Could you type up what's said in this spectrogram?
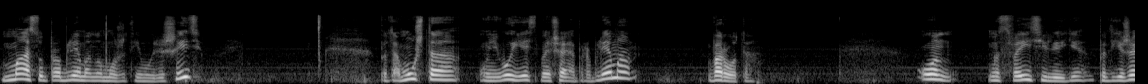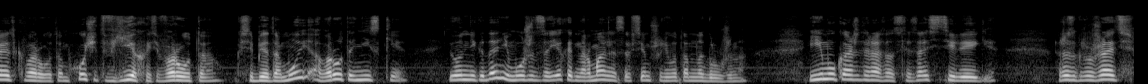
Массу проблем оно может ему решить, потому что у него есть большая проблема – ворота. Он на своей телеге подъезжает к воротам, хочет въехать в ворота к себе домой, а ворота низкие. И он никогда не может заехать нормально со всем, что у него там нагружено. И ему каждый раз надо слезать с телеги, разгружать,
